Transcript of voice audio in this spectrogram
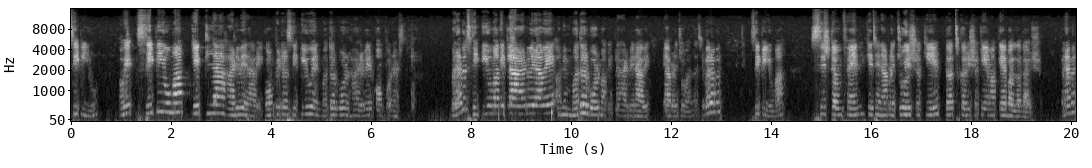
સીપીયુ હવે સીપીયુ માં કેટલા હાર્ડવેર આવે? Computer CPU and motherboard hardware components બરાબર? સીપીયુ માં કેટલા હાર્ડવેર આવે અને મધરબોર્ડમાં કેટલા હાર્ડવેર આવે એ આપણે જોવાના છે. બરાબર? સીપીયુ માં સિસ્ટમ ફેન કે જેને આપણે જોઈ શકીએ ટચ કરી શકીએ, એમાં કેબલ લગાવીશું બરાબર?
